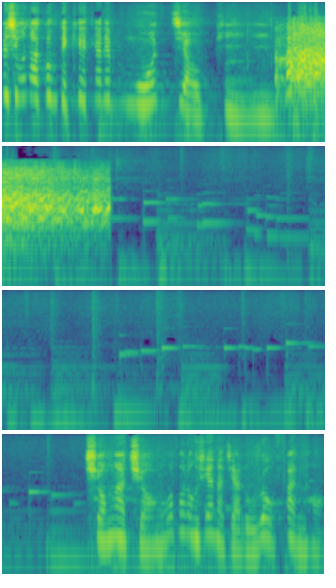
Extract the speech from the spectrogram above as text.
迄是我阿公伫客厅咧磨脚皮。穷啊穷！我普通时若食卤肉饭吼，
